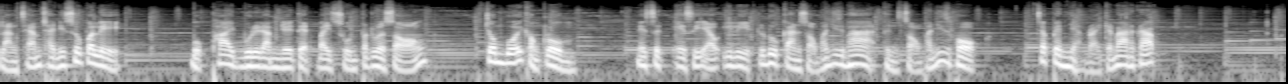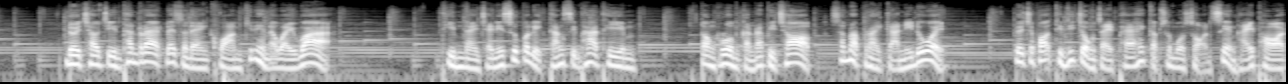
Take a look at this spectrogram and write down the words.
หลังแชมป์ไชนีสซูเปอร์ลีกบุกพ่ายบุรีรัมยูไนเต็ดไป 0 ประตู2จมบวยของกลุ่ม ในศึก ACL Elite ฤดูกาล 2025 ถึง 2026 จะเป็นอย่างไรกันบ้างนะครับ โดยชาวจีนท่านแรกได้แสดงความคิดเห็นเอาไว้ว่า ทีมในไชนีสซูเปอร์ลีกทั้ง 15 ทีม ต้องร่วมกันรับผิดชอบสำหรับรายการนี้ด้วย โดยเฉพาะทีมที่จงใจแพ้ให้กับสโมสรเซี่ยงไฮ้พอร์ต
